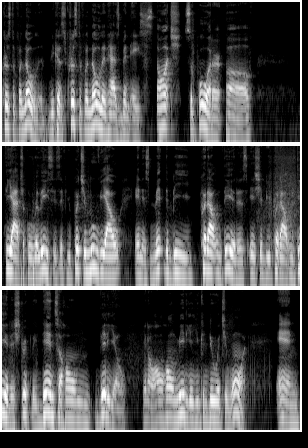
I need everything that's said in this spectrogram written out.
Christopher Nolan because Christopher Nolan has been a staunch supporter of theatrical releases. If you put your movie out and it's meant to be put out in theaters, it should be put out in theaters strictly. Then to home video, you know, on home media, you can do what you want. And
